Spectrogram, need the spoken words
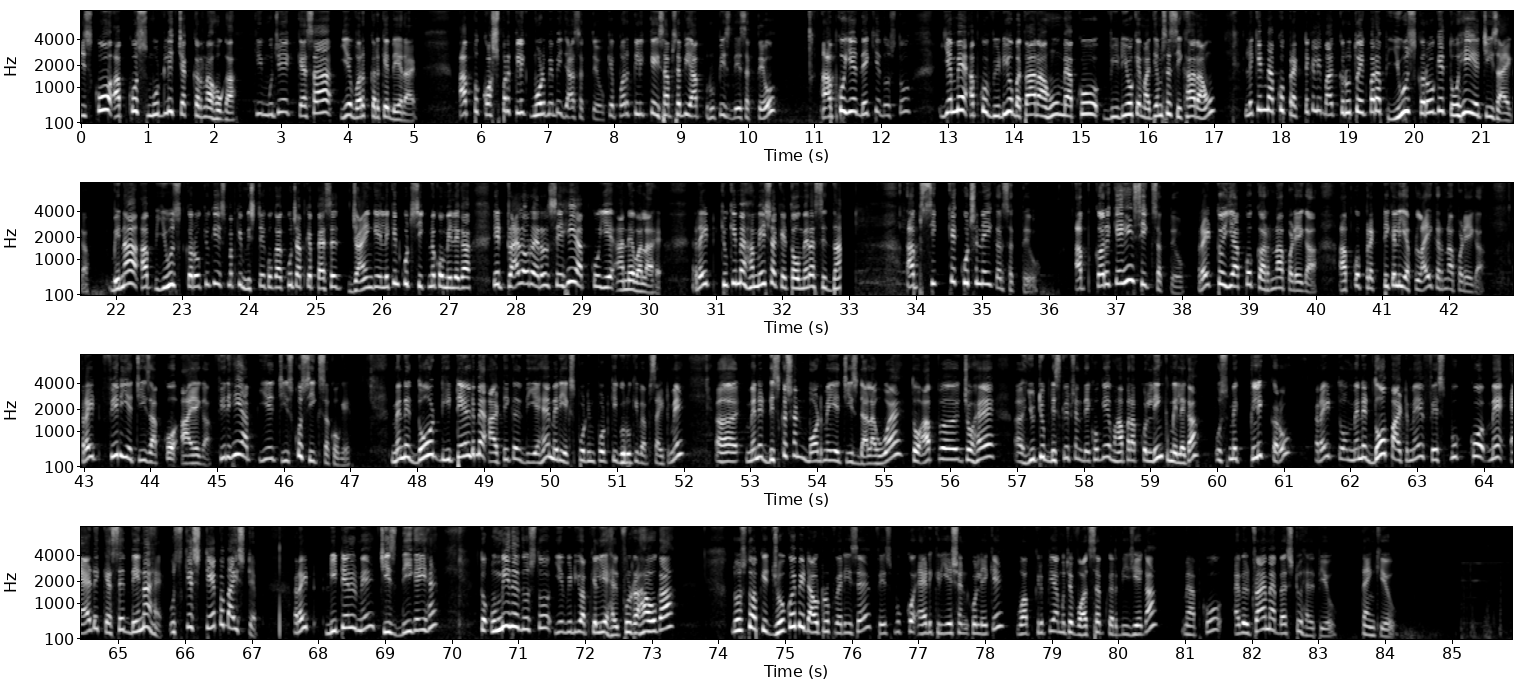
इसको आपको स्मूथली चेक करना होगा कि मुझे कैसा ये वर्क करके दे रहा है। आप कॉस्ट पर क्लिक मोड में भी जा सकते हो कि पर क्लिक के हिसाब से भी आप रुपीस दे सकते हो। आपको ये देखिए दोस्तों, ये मैं आपको वीडियो बता रहा हूँ, मैं आपको वीडियो के माध्यम से सिखा रहा हूँ। लेकिन मैं आपको प्रैक्टिकली बात करूँ तो एक बार आप यूज़ करोगे तो ही ये चीज़ आएगा। बिना आप यूज़ करो, क्योंकि इसमें आपकी मिस्टेक होगा, कुछ आपके पैसे जाएँगे, लेकिन कुछ सीखने को मिलेगा। ये ट्रायल और एरर से ही आपको ये आने वाला है राइट क्योंकि मैं हमेशा कहता हूँ, मेरा सिद्धांत, आप सीख के कुछ नहीं कर सकते हो। आप करके ही सीख सकते हो राइट तो ये आपको करना पड़ेगा, आपको प्रैक्टिकली अप्लाई करना पड़ेगा राइट फिर ये चीज़ आपको आएगा, फिर ही आप ये चीज़ को सीख सकोगे। मैंने दो डिटेल्ड में आर्टिकल दिए हैं मेरी एक्सपोर्ट इंपोर्ट की गुरु की वेबसाइट में। आ, मैंने डिस्कशन बोर्ड में ये चीज़ डाला हुआ है। तो आप जो है यूट्यूब डिस्क्रिप्शन देखोगे वहाँ पर आपको लिंक मिलेगा। उसमें क्लिक करो राइट right? तो मैंने दो पार्ट में फेसबुक को में ऐड कैसे देना है उसके step by step right detail में चीज़ दी गई है। तो उम्मीद है दोस्तों ये वीडियो आपके लिए हेल्पफुल रहा होगा। दोस्तों, आपकी जो कोई भी डाउट और क्वेरीज है फेसबुक को एड क्रिएशन को लेके, वो आप कृपया मुझे व्हाट्सएप कर दीजिएगा। मैं आपको I will try my best to help you thank you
